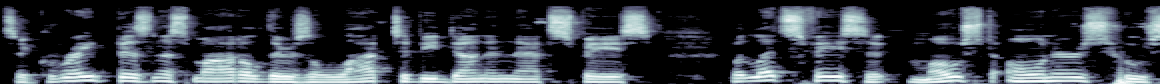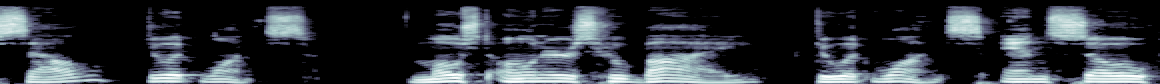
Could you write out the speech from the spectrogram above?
It's a great business model. There's a lot to be done in that space. But let's face it, most owners who sell do it once. Most owners who buy do it once. And so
